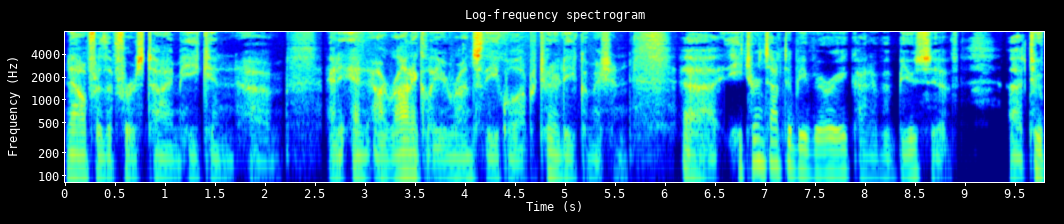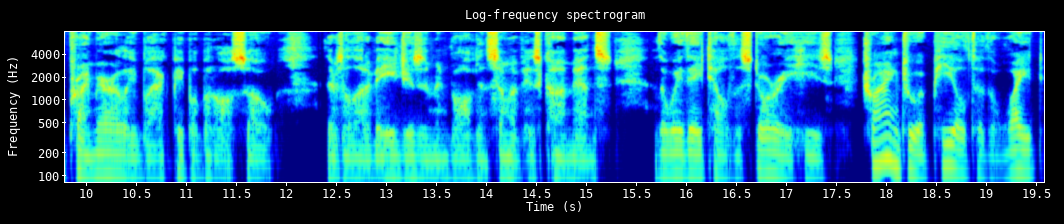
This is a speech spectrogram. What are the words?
Now, for the first time, he can, um, and, and, ironically, he runs the Equal Opportunity Commission. Uh, he turns out to be very kind of abusive uh, to primarily black people, but also there's a lot of ageism involved in some of his comments the way they tell the story, he's trying to appeal to the white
